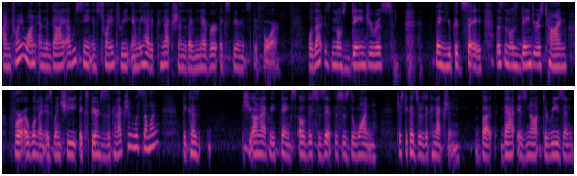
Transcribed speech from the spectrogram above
I'm 21 and the guy I was seeing is 23 and we had a connection that I've never experienced before. Well, that is the most dangerous thing you could say. That's the most dangerous time for a woman is when she experiences a connection with someone because she automatically thinks, oh, this is it, this is the one, just because there's a connection. But that is not the reason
